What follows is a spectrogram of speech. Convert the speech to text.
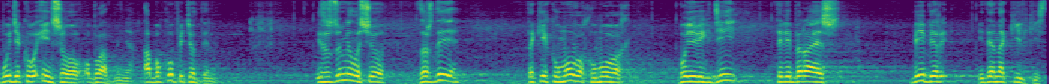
будь-якого іншого обладнання, або купить один. І зрозуміло, що завжди в таких умовах, умовах бойових дій, ти вибираєш вибір, іде на кількість.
